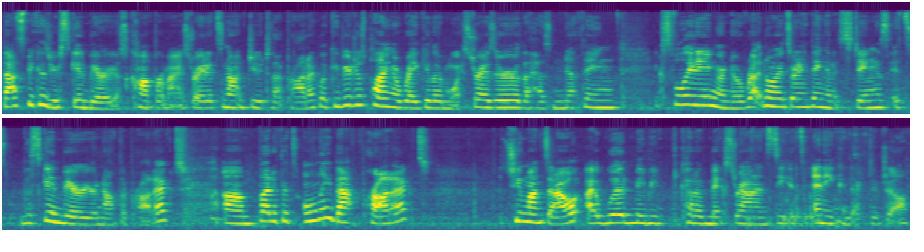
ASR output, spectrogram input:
that's because your skin barrier is compromised, right? It's not due to that product. Like if you're just applying a regular moisturizer that has nothing exfoliating or no retinoids or anything and it stings, it's the skin barrier, not the product. Um, but if it's only that product, two months out, I would maybe kind of mix around and see if any conductive gel.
